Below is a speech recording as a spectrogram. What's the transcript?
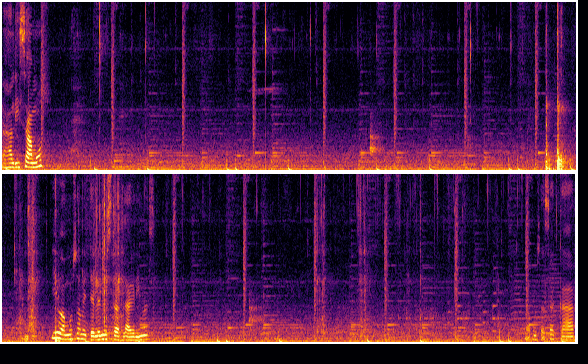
Las alisamos y vamos a meterle nuestras lágrimas. Vamos a sacar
